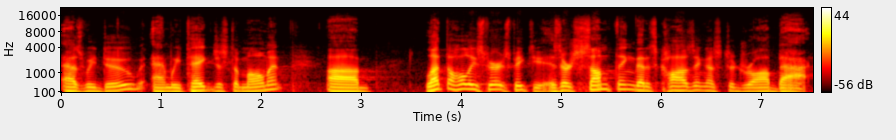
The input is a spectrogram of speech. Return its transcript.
as we do and we take just a moment. Um, let the Holy Spirit speak to you. Is there something that is causing us to draw back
